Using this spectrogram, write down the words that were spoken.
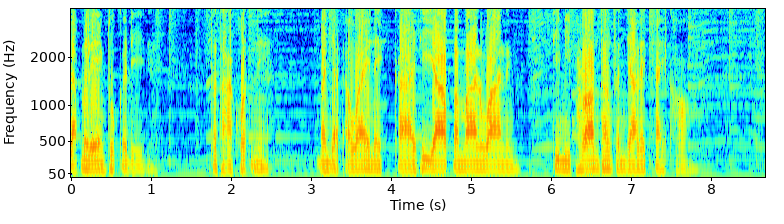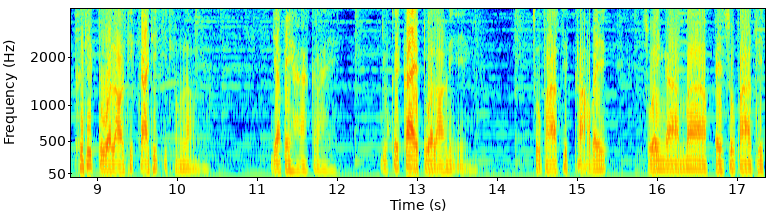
ดับไม่เหลือแห่งทุกข์ก็ดีเนี่ยตถาคตเนี่ยบัญญัติเอาไว้ในกายที่ยาวประมาณวาหนึ่งที่มีพร้อมทั้งสัญญาและใจของ คือที่ตัวเราที่กายที่จิตของเราเนี่ยอย่าไปหาไกล อยู่ใกล้ๆตัวเรานี่เอง สุภาษิตกล่าวไว้สวยงามมากเป็นสุภาษิต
